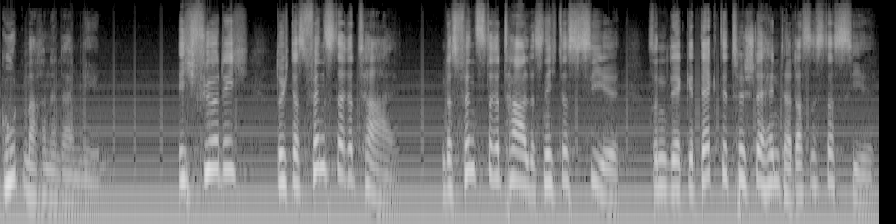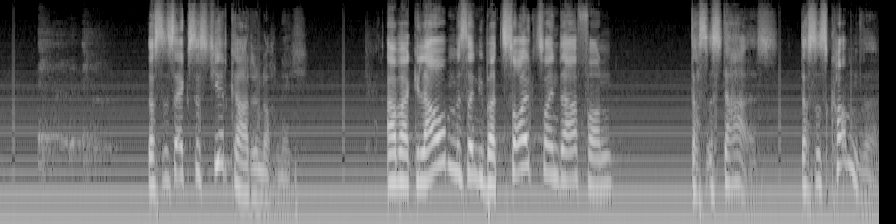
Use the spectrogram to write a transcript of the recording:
gut machen in deinem Leben. Ich führe dich durch das finstere Tal. Und das finstere Tal ist nicht das Ziel, sondern der gedeckte Tisch dahinter, das ist das Ziel. Das ist, existiert gerade noch nicht. Aber Glauben ist ein Überzeugtsein davon, dass es da ist, dass es kommen wird.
